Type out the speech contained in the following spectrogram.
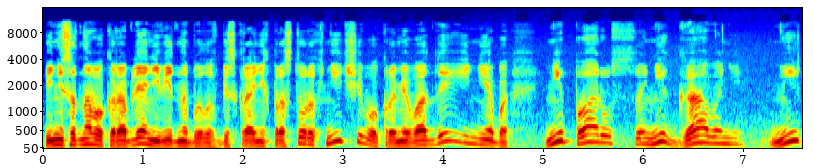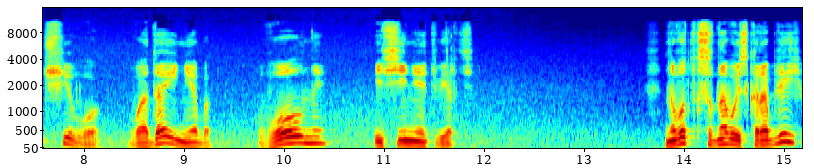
и ни с одного корабля не видно было в бескрайних просторах ничего, кроме воды и неба, ни паруса, ни гавани, ничего, вода и небо, волны и синяя твердь. Но вот с одного из кораблей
